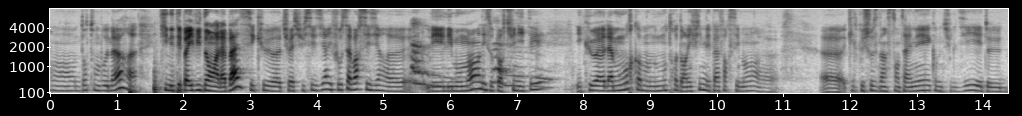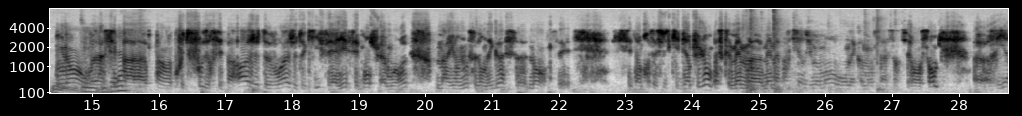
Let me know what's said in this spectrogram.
en- dans ton bonheur, euh, qui n'était pas évident à la base, c'est que euh, tu as su saisir, il faut savoir saisir euh, les, les moments, les opportunités, et que euh, l'amour, comme on nous montre dans les films, n'est pas forcément euh, euh, quelque chose d'instantané, comme tu le dis, et de... de- Non, de- voilà, de- c'est pas, pas un coup de foudre, c'est pas oh je te vois, je te kiffe, et allez, c'est bon, je suis amoureux, marions-nous, faisons des gosses. Euh, non, c'est un processus qui est bien plus long parce que même, même à partir du moment où on a commencé à sortir ensemble, rien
